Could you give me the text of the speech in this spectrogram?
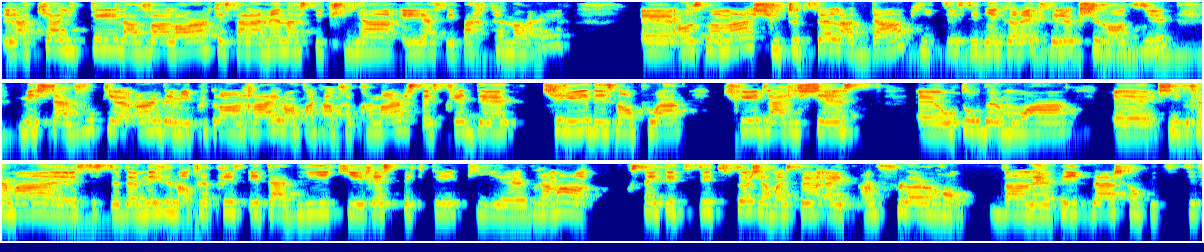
la qualité, la valeur que ça l'amène à ses clients et à ses partenaires. Euh, en ce moment, je suis toute seule là-dedans, puis c'est bien correct, c'est là que je suis rendue. Mais je t'avoue qu'un de mes plus grands rêves en tant qu'entrepreneur, ce serait de créer des emplois, créer de la richesse euh, autour de moi, euh, puis vraiment, euh, c'est de devenir une entreprise établie, qui est respectée, puis euh, vraiment synthétiser tout ça, j'aimerais ça être un fleuron dans le paysage compétitif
